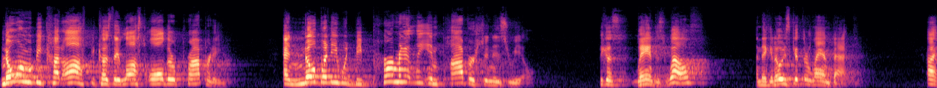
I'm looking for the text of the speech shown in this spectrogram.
No one would be cut off because they lost all their property. And nobody would be permanently impoverished in Israel because land is wealth and they could always get their land back. Uh,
